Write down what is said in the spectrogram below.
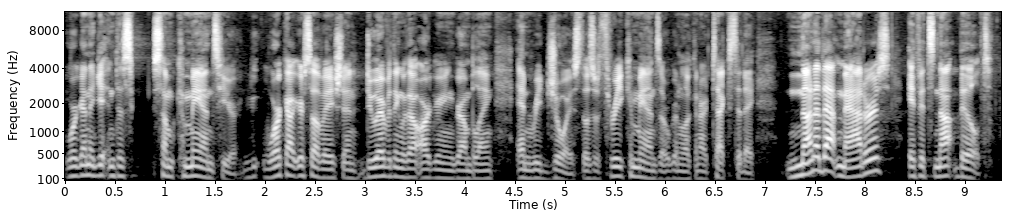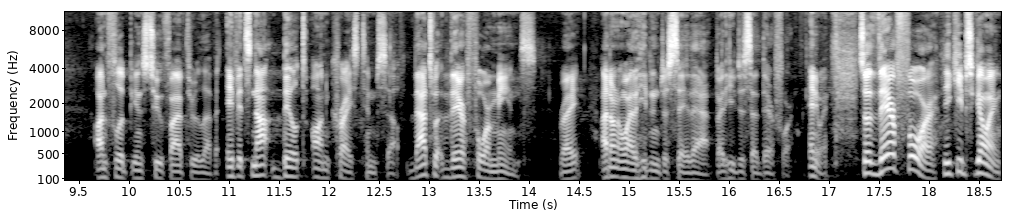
we're going to get into some commands here. Work out your salvation, do everything without arguing and grumbling, and rejoice. Those are three commands that we're going to look in our text today. None of that matters if it's not built on Philippians 2 5 through 11, if it's not built on Christ himself. That's what therefore means, right? I don't know why he didn't just say that, but he just said therefore. Anyway, so therefore, he keeps going.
